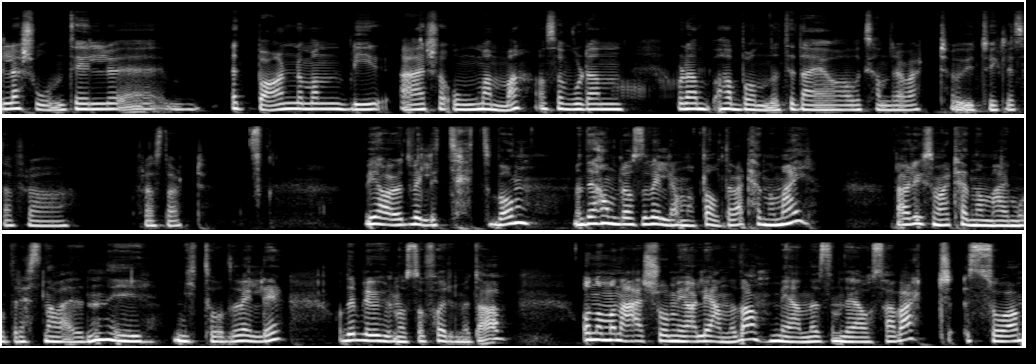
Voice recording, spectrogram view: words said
relasjonen til eh, et barn når man blir, er så ung mamma? Altså, hvordan, hvordan har båndet til deg og Alexandra vært og utviklet seg fra, fra start? Vi har jo et veldig tett bånd, men det handler også veldig om at det alltid har vært henne og meg. Det har liksom vært henne og meg mot resten av verden, i mitt hode veldig. Og det ble jo hun også formet av. Og når man er så mye alene, da, med henne som det også har vært, så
